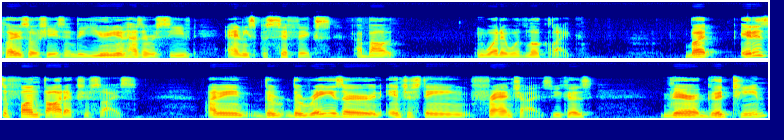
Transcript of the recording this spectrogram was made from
Players Association, the union hasn't received any specifics about what it would look like. But it is a fun thought exercise. I mean, the the Rays are an interesting franchise because they're a good team,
